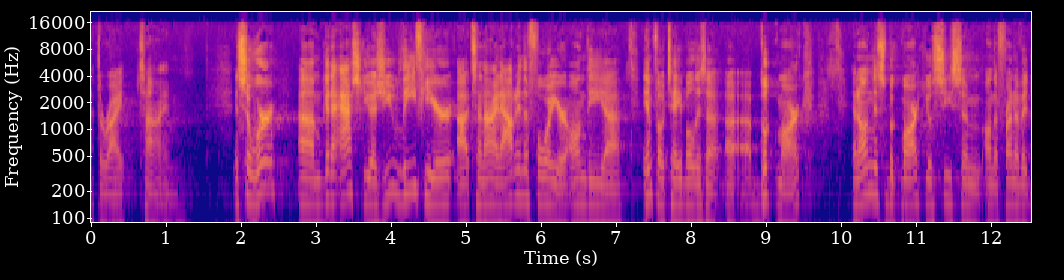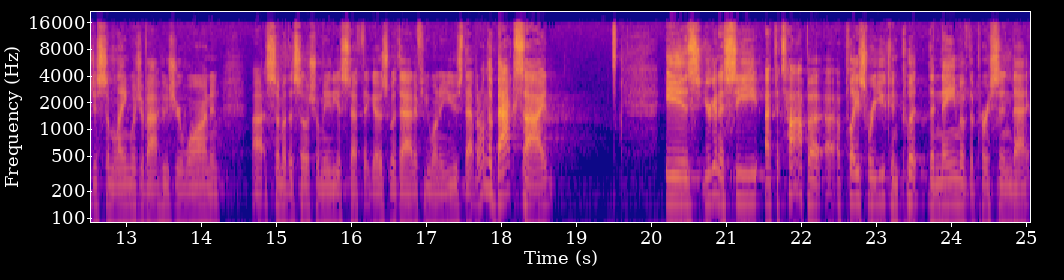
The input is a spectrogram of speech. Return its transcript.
at the right time. And so we're um, going to ask you as you leave here uh, tonight out in the foyer on the uh, info table is a, a, a bookmark and on this bookmark, you'll see some, on the front of it, just some language about who's your one and uh, some of the social media stuff that goes with that if you want to use that. But on the back side is you're going to see at the top a, a place where you can put the name of the person that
